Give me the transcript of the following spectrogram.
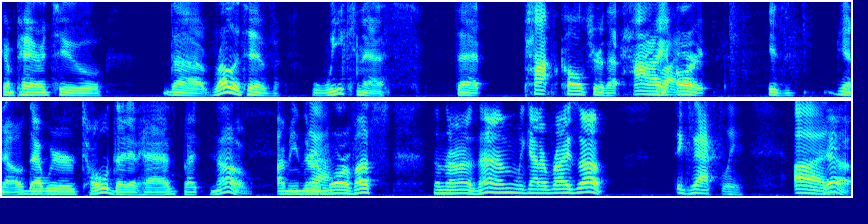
compared to the relative weakness that pop culture, that high right. art is you know that we're told that it has but no i mean there yeah. are more of us than there are of them we got to rise up exactly uh yeah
